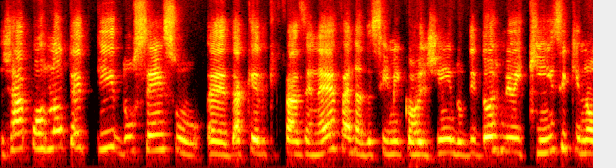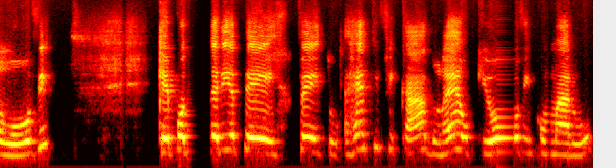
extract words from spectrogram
já por não ter tido o censo é, daquele que fazem, né, Fernanda, se me corrigindo, de 2015, que não houve, que poderia ter feito, retificado né, o que houve em Comaru.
